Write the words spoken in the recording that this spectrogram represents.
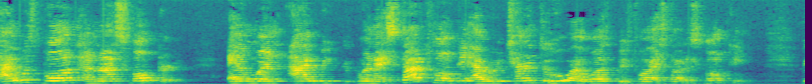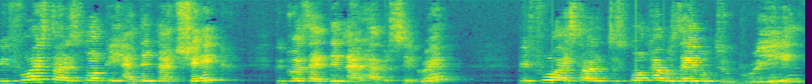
I was born a non-smoker. And when I, when I stopped smoking, I returned to who I was before I started smoking. Before I started smoking, I did not shake because I did not have a cigarette. Before I started to smoke, I was able to breathe,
